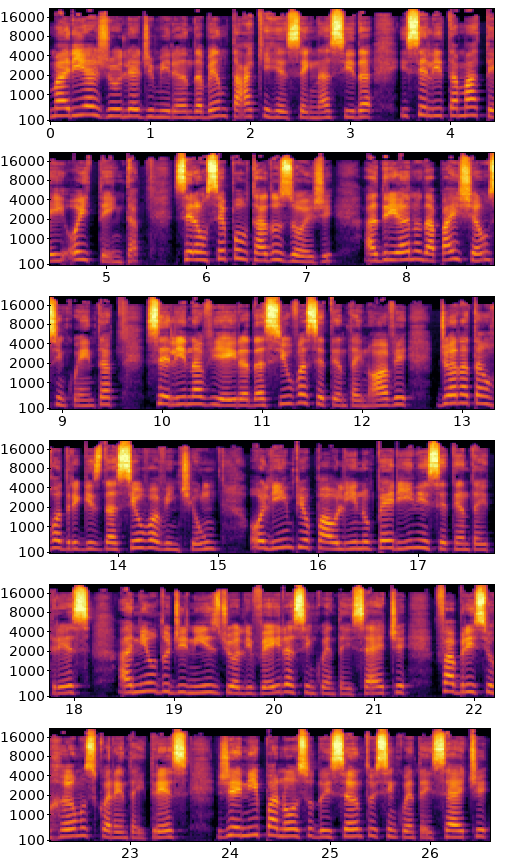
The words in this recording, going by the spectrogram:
Maria Júlia de Miranda Bentac, recém-nascida, e Celita Matei, 80. Serão sepultados hoje Adriano da Paixão, 50, Celina Vieira da Silva, 79, Jonathan Rodrigues da Silva, 21, Olímpio Paulino Perini, 73, Anildo Diniz de Oliveira, 57, Fabrício Ramos, 43, Geni Panosso dos Santos, 57,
